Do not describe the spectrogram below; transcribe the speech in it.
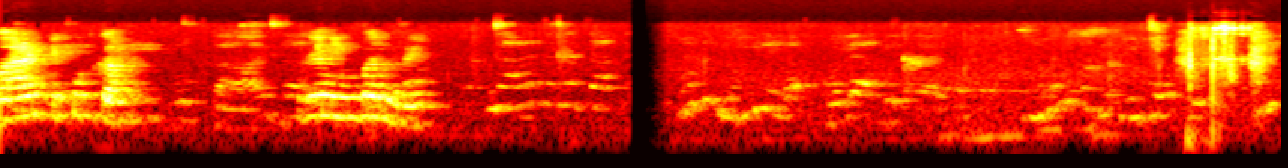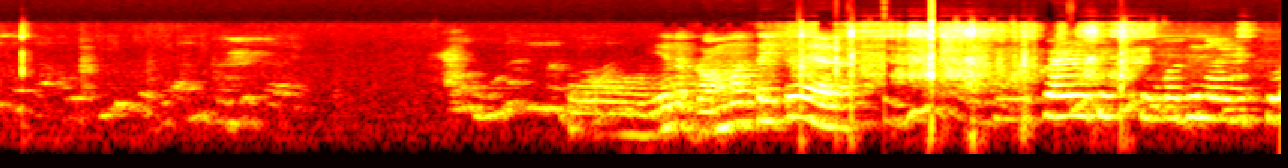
ಬಾಂಟಿ ಕುತ್ಕ? ಇದೇನ್ ಹಿಂಗ್ ಬಂದ್ರಿ. ಓ, ಗಮ್ಮತ್ ಐತೆ ಕರೆಂಟ್ ತುಂಬಾ ದಿನ ಆಗಿತ್ತು.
